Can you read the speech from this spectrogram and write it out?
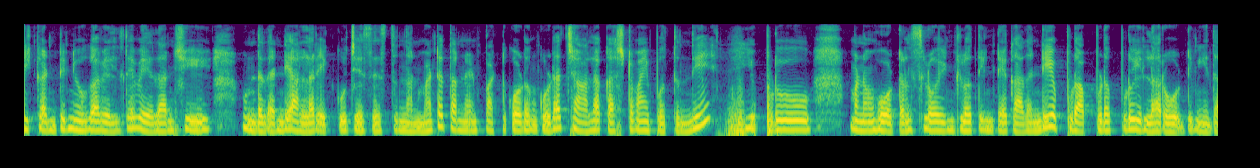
ఈ కంటిన్యూగా వెళ్తే వేదాంశి ఉండదండి. అల్లరి ఎక్కువ చేసేస్తుంది అనమాట తనని పట్టుకోవడం కూడా చాలా కష్టమైపోతుంది. ఎప్పుడు మనం హోటల్స్లో ఇంట్లో తింటే కాదండి ఎప్పుడు అప్పుడప్పుడు ఇలా రోడ్డు మీద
